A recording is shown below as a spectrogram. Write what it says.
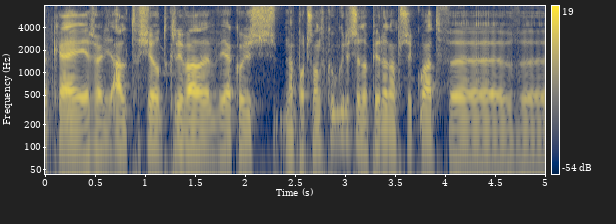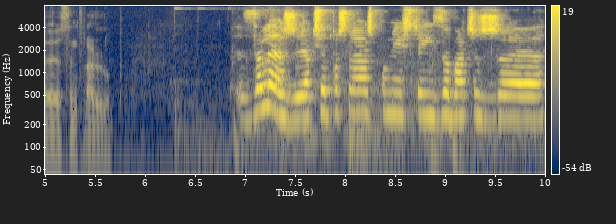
Okej, jeżeli... Ale to się odkrywa jakoś na początku gry, czy dopiero na przykład w, w Central Loop? Zależy, jak się poszlasz po mieście i zobaczysz, że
